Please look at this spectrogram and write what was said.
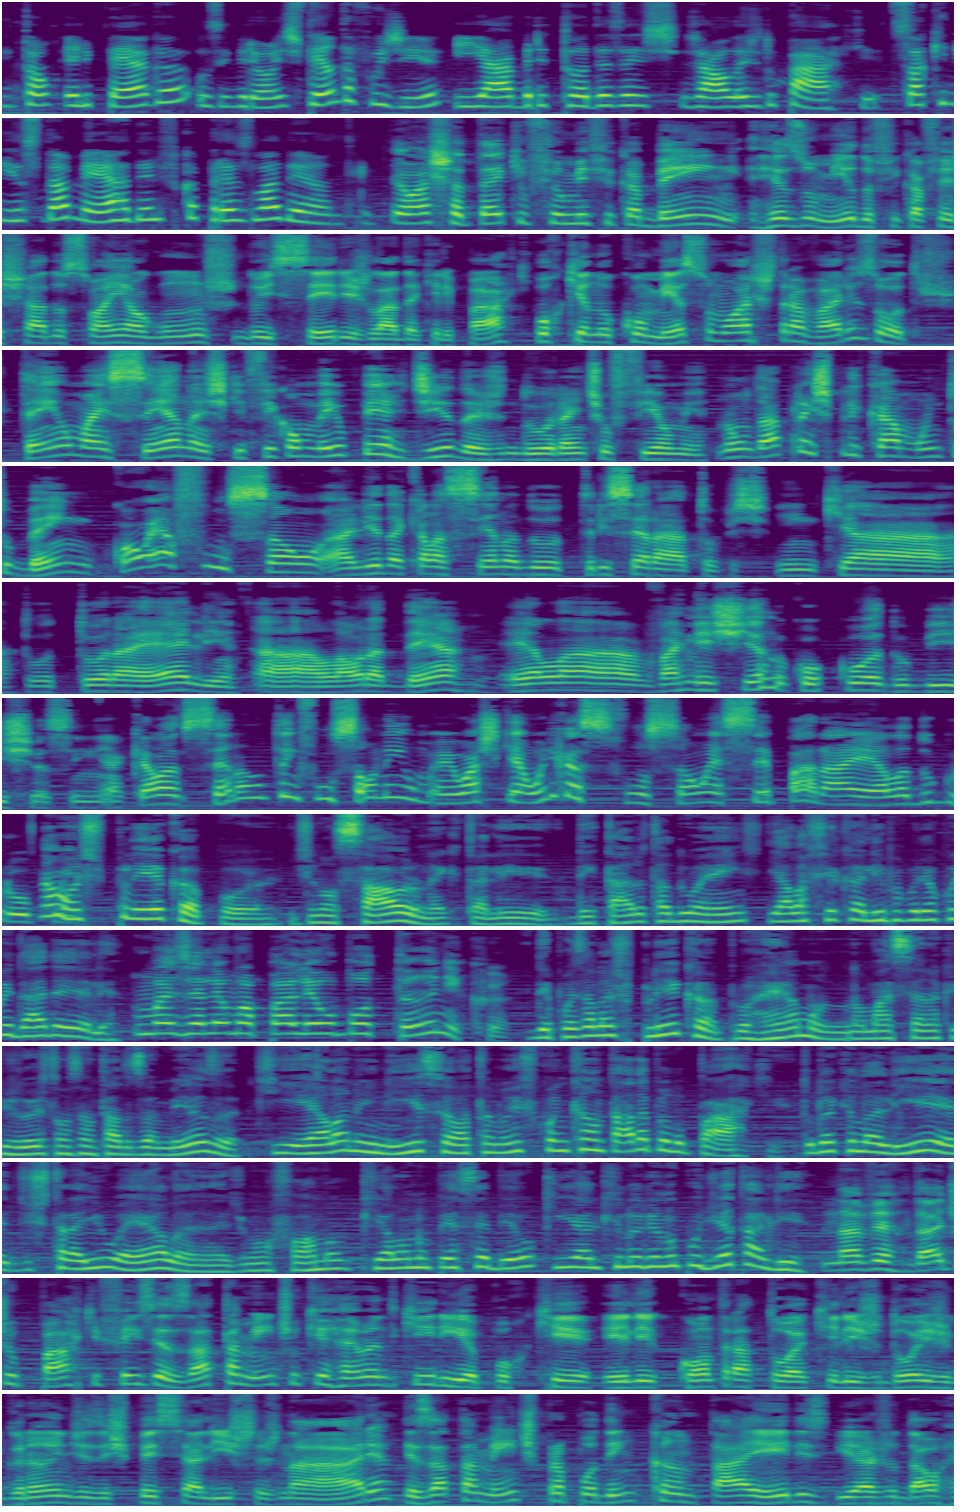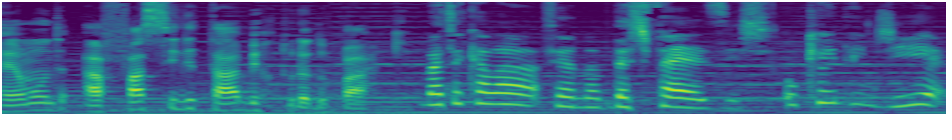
Então ele pega os embriões, tenta fugir e abre todas as jaulas do parque. Só que nisso dá merda e ele fica preso lá dentro. Eu acho até que o filme fica bem resumido, fica fechado só em alguns dos seres lá daquele parque, porque no começo mostra vários outros. Tem umas cenas que ficam meio perdidas durante o filme. Não dá para explicar muito bem qual é a função ali daquela cena do Triceratops, em que a doutora Ellie, a Laura Dern, ela vai mexer no cocô do bicho, assim. Aquela cena não tem função nenhuma. Eu acho que a única função é separar ela do grupo. Não, explica, pô. O dinossauro, né, que tá ali deitado, tá doente, e ela fica ali pra poder cuidar dele. Mas ela é uma paleobotânica. Depois ela explica pro Hammond, numa cena que os dois estão sentados à mesa, que ela no início, ela também ficou encantada pelo parque. Tudo aquilo ali distraiu ela, né, de uma forma que ela não percebeu que aquilo ali não podia estar ali. Na verdade, o parque fez exatamente o que Hammond queria, porque ele contratou aqueles dois grandes especialistas na área, exatamente para poder encantar eles e ajudar o Hammond a facilitar a abertura do parque. Mas aquela cena das fezes, o que eu entendi é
